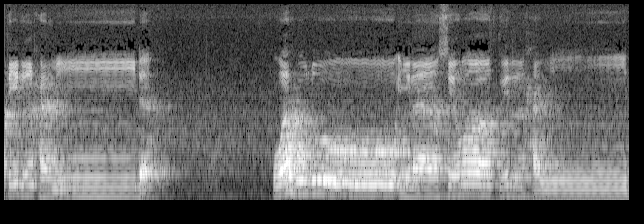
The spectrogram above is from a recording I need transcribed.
صراط الحميد. وهدوا إلى صراط الحميد.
